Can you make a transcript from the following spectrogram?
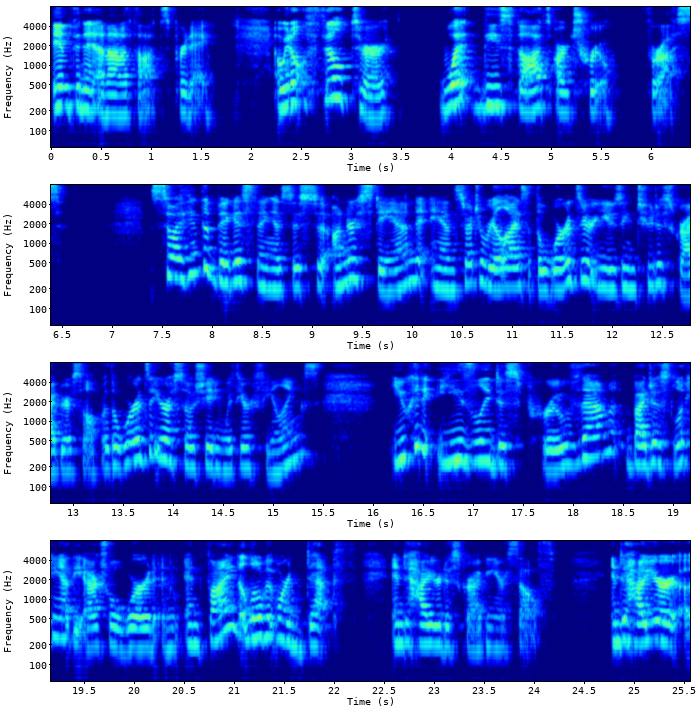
infinite amount of thoughts per day. And we don't filter what these thoughts are true for us. So I think the biggest thing is just to understand and start to realize that the words you're using to describe yourself or the words that you're associating with your feelings, you could easily disprove them by just looking at the actual word and, and find a little bit more depth into how you're describing yourself into how you're uh,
